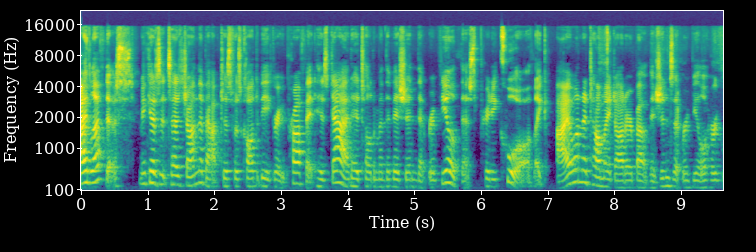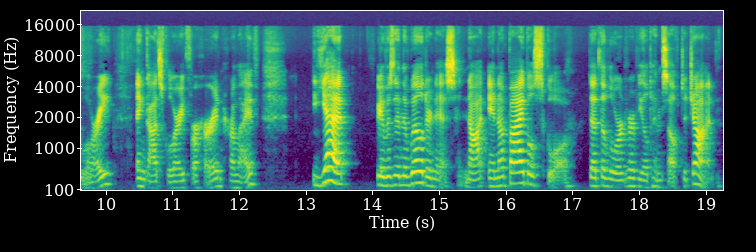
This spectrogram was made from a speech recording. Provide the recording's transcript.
I love this because it says John the Baptist was called to be a great prophet. His dad had told him of the vision that revealed this. Pretty cool. Like, I want to tell my daughter about visions that reveal her glory and God's glory for her in her life. Yet, it was in the wilderness, not in a Bible school, that the Lord revealed himself to John.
